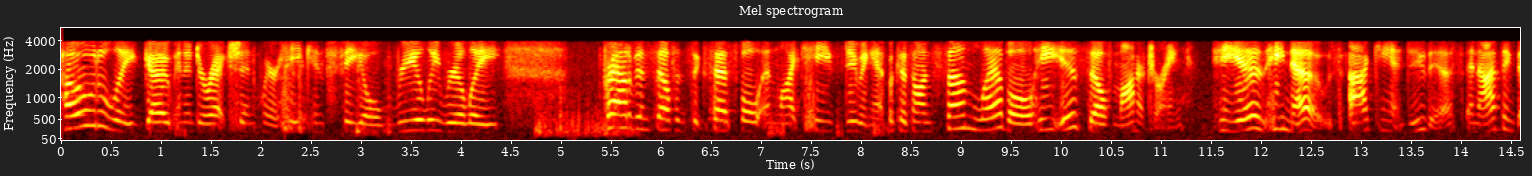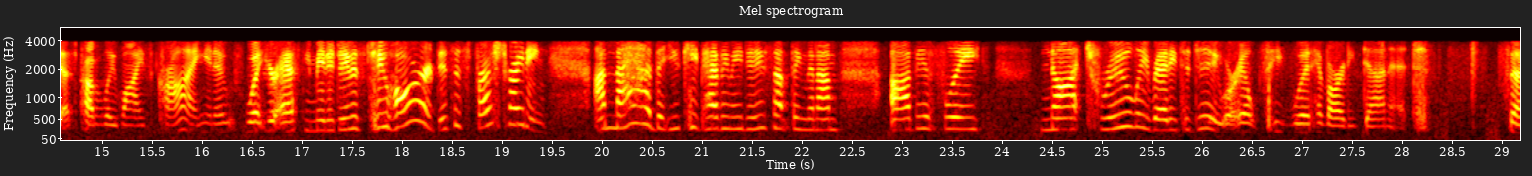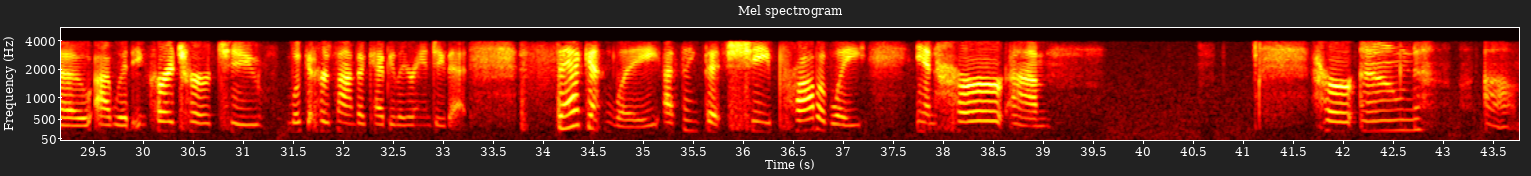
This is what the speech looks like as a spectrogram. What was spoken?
totally go in a direction where he can feel really, really proud of himself and successful and like he's doing it because on some level he is self monitoring he is he knows i can't do this and i think that's probably why he's crying. You know what you're asking me to do is too hard. This is frustrating. I'm mad that you keep having me do something that i'm obviously not truly ready to do or else he would have already done it. So i would encourage her to look at her sign vocabulary and do that. Secondly, I think that she probably in her um her own um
